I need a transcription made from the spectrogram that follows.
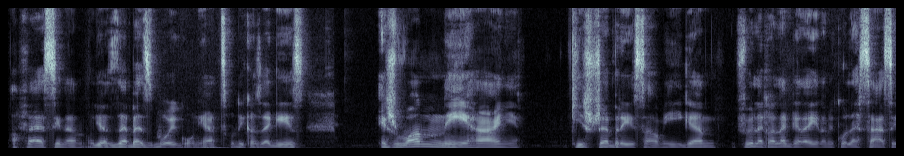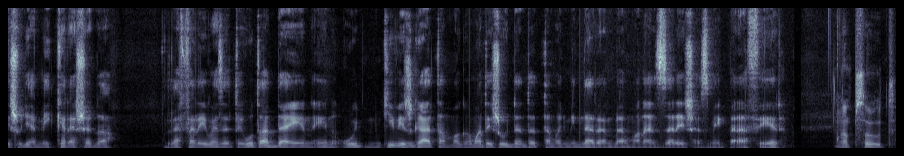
a felszínen, ugye a Zebez bolygón játszódik az egész, és van néhány kisebb része, ami igen, főleg a legelején, amikor leszállsz, és ugye még keresed a lefelé vezető utat, de én, én úgy kivizsgáltam magamat, és úgy döntöttem, hogy minden rendben van ezzel, és ez még belefér. Abszolút.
